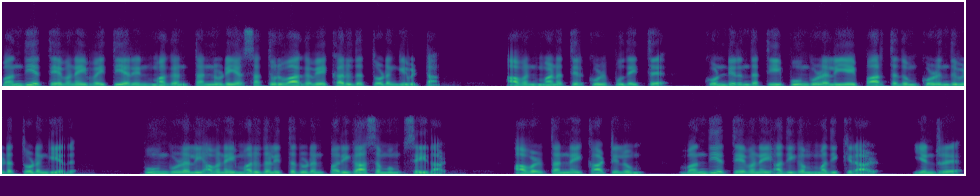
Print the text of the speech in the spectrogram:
வந்தியத்தேவனை வைத்தியரின் மகன் தன்னுடைய சத்துருவாகவே கருதத் தொடங்கிவிட்டான். அவன் மனத்திற்குள் புதைத்து கொண்டிருந்த தீ பூங்குழலியை பார்த்ததும் கொழுந்துவிடத் தொடங்கியது. பூங்குழலி அவனை மறுதளித்ததுடன் பரிகாசமும் செய்தாள். அவள் தன்னை காட்டிலும் வந்தியத்தேவனை அதிகம் மதிக்கிறாள் என்று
